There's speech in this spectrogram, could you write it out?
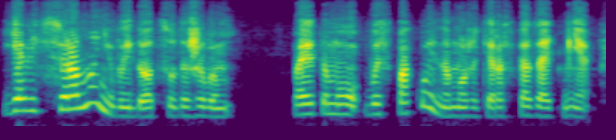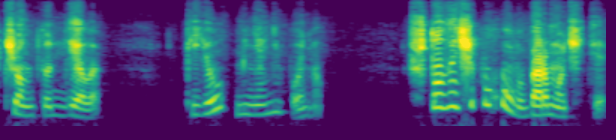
Я ведь все равно не выйду отсюда живым. Поэтому вы спокойно можете рассказать мне, в чем тут дело. Кью меня не понял. Что за чепуху вы бормочете?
